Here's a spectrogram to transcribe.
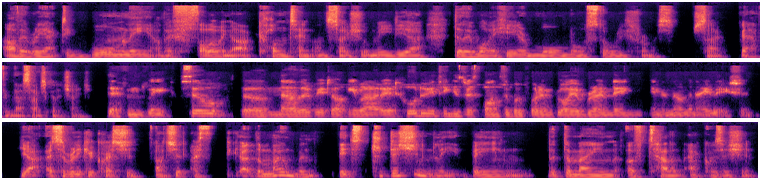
Are they reacting warmly? Are they following our content on social media? Do they want to hear more and more stories from us? So, yeah, I think that's how it's going to change. Definitely. So, um, now that we're talking about it, who do you think is responsible for employer branding in an organization? Yeah, it's a really good question. Actually, at the moment, it's traditionally been the domain of talent acquisition.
